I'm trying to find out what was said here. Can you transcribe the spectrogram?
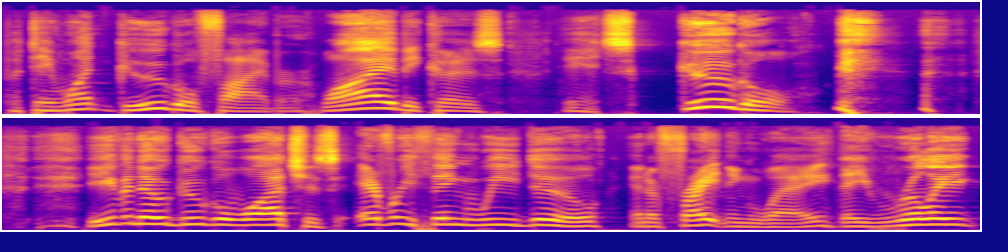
but they want Google Fiber. Why? Because it's Google. Even though Google watches everything we do in a frightening way, they really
